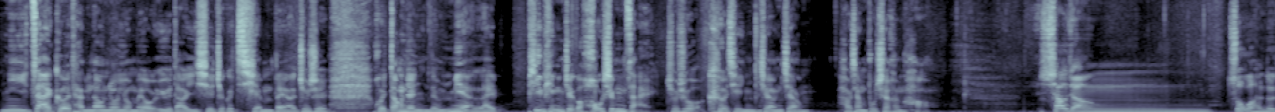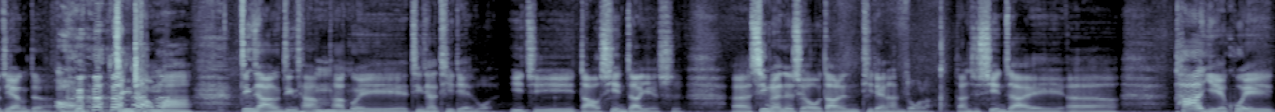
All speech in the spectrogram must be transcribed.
你在歌坛当中有没有遇到一些这个前辈啊，就是会当着你的面来批评这个后生仔，就说克勤你这样这样好像不是很好校长做过很多这样的，哦，经常吗？经常经常嗯他会经常提点我，一直到现在也是。呃，新人的时候当然提点很多了，但是现在呃，他也会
